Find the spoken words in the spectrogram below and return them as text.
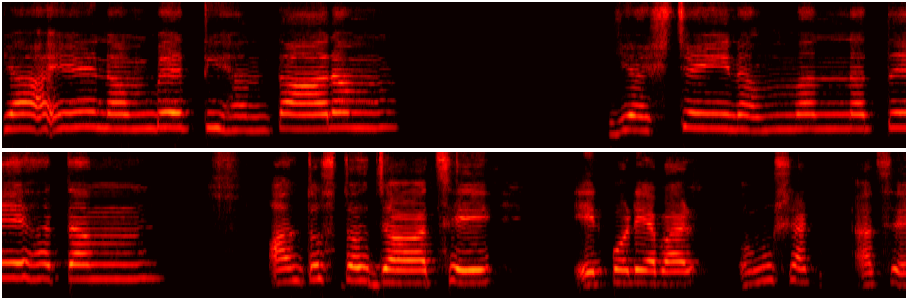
জ্ঞায়েনম বেত্তি হন্তারম ইয়াশ্চৈনম মান্নাতে হতম অন্তস্থ যা আছে, এরপরে আবার অনুষাট আছে।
